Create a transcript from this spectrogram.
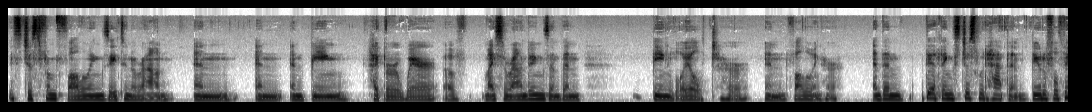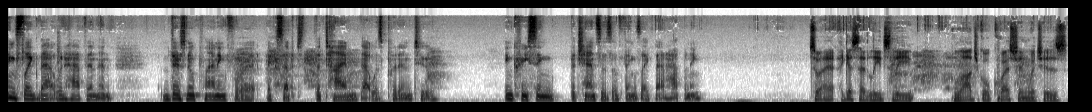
is just from following Zeytin around and and and being hyper aware of my surroundings and then being loyal to her and following her. And then the things just would happen. Beautiful things like that would happen. And there's no planning for it except the time that was put into increasing the chances of things like that happening. So I, I guess that leads to the logical question, which is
